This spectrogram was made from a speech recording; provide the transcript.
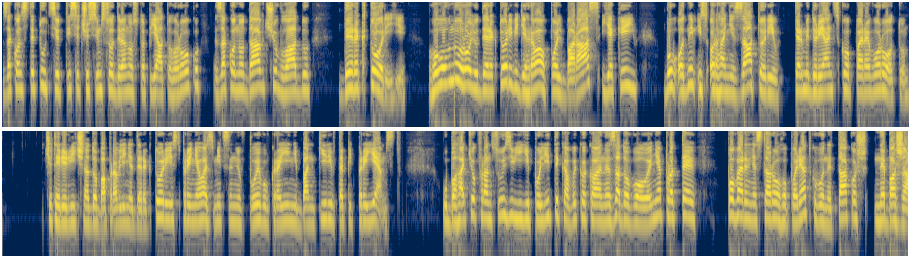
за Конституцією 1795 року, законодавчу владу директорії. Головну роль у директорії відігравав Поль Барас, який був одним із організаторів термідоріанського перевороту. Чотирирічна доба правління директорії сприйняла зміцнення впливу в країні банкірів та підприємств. У багатьох французів її політика викликала незадоволення, проте повернення старого порядку вони також не бажали.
